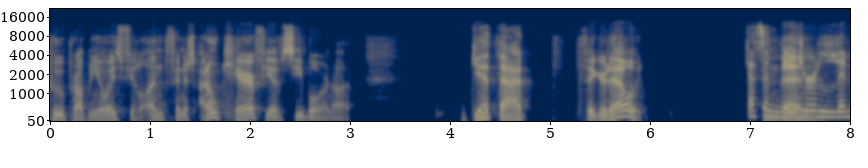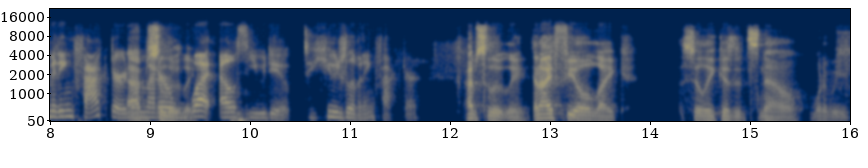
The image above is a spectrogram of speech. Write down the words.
poo properly, you always feel unfinished. I don't care if you have SIBO or not. Get that figured out. That's and a major then, limiting factor, no absolutely. matter what else you do. It's a huge limiting factor. Absolutely. And I feel like silly because it's now what are we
